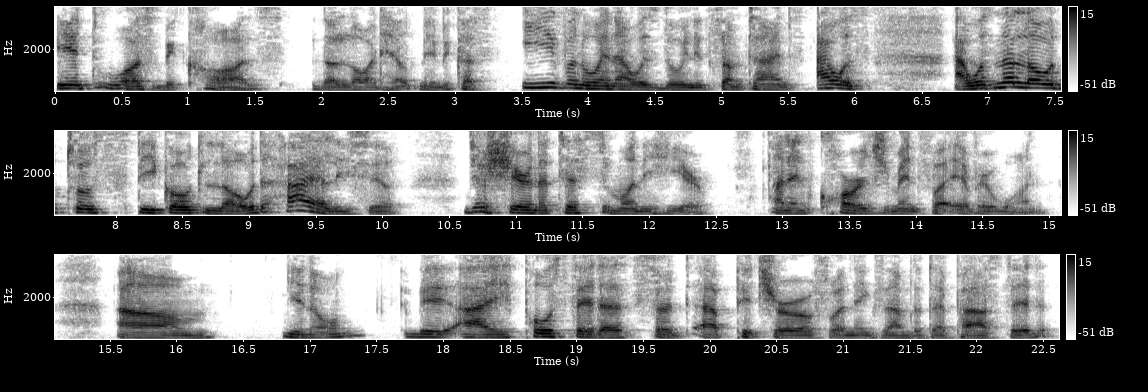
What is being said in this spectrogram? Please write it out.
it was because the Lord helped me because even when I was doing it, sometimes I was, I wasn't allowed to speak out loud. Hi, Alicia. Just sharing a testimony here, an encouragement for everyone. Um, you know, I posted a, cert, a picture of an exam that I passed it.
